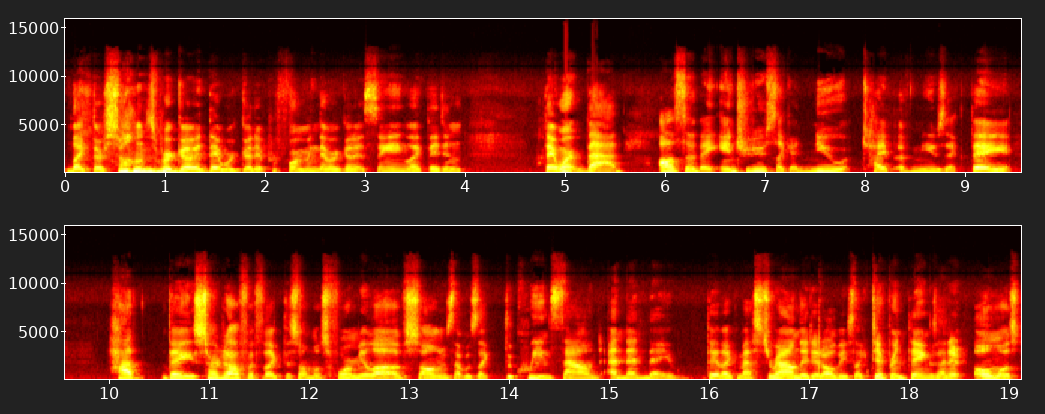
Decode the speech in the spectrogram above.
Like their songs were good. They were good at performing. They were good at singing. Like they didn't. They weren't bad. Also, they introduced like a new type of music. They had they started off with like this almost formula of songs that was like the Queen sound, and then they they like messed around. They did all these like different things, and it almost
